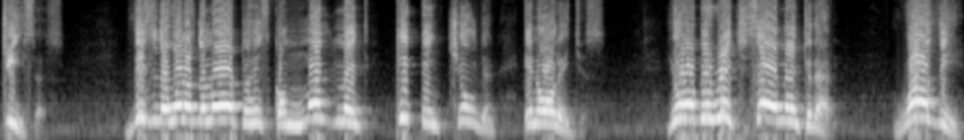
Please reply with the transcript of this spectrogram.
Jesus. This is the word of the Lord to his commandment, keeping children in all ages. You will be rich. Say amen to that. Wealthy.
